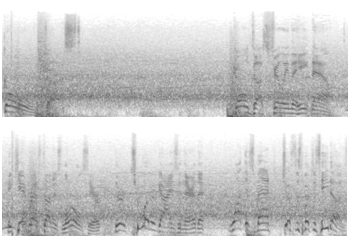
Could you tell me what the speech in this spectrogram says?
Goldust. Goldust feeling the heat now. He can't rest on his laurels here. There are two other guys in there that want this match just as much as he does.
